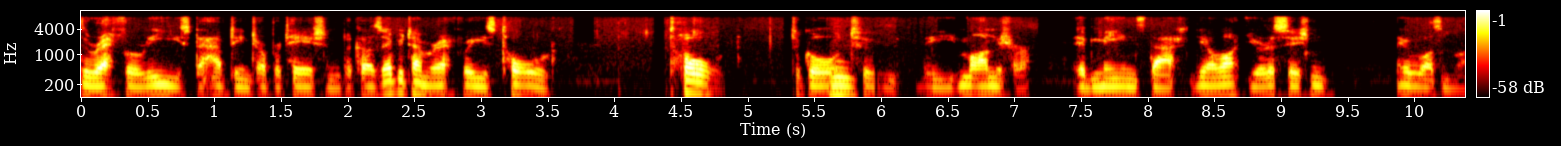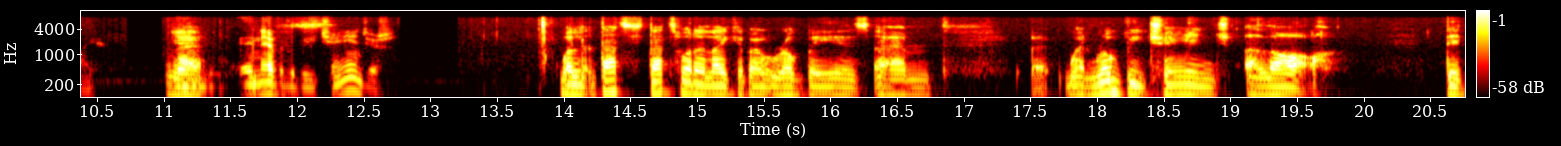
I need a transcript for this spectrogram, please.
the referees to have the interpretation because every time a referee is told told to go Mm. to the monitor, it means that you know what your decision it wasn't right. And inevitably change it. Well, that's that's what I like about rugby is um, uh, when rugby change a law, they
